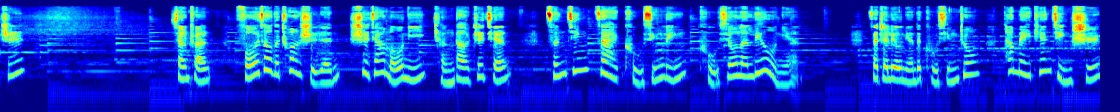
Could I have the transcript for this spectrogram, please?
汁。相传，佛教的创始人释迦牟尼成道之前，曾经在苦行林苦修了六年。在这六年的苦行中，他每天仅食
